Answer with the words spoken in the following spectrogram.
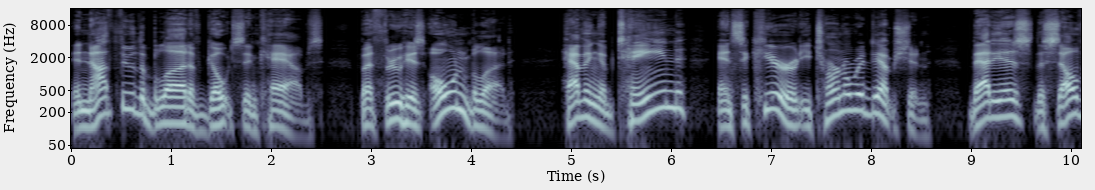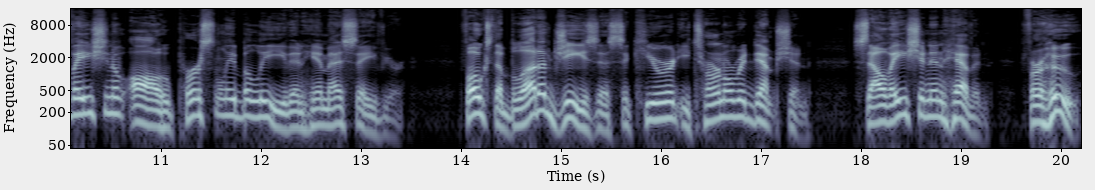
and not through the blood of goats and calves, but through his own blood, having obtained and secured eternal redemption, that is, the salvation of all who personally believe in him as Savior. Folks, the blood of Jesus secured eternal redemption, salvation in heaven. For who?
